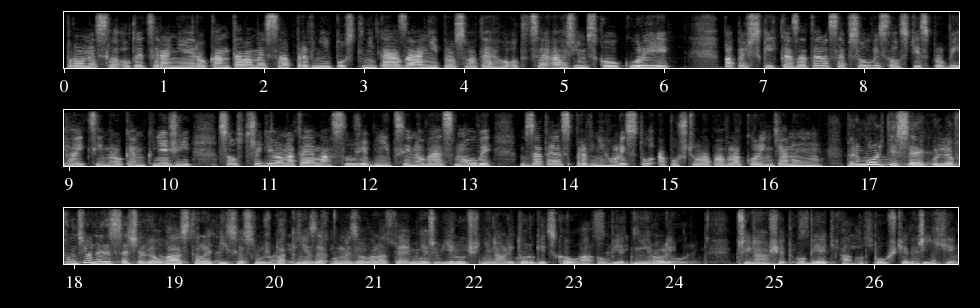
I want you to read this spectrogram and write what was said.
pronesl otec Raniero Cantalamessa první postní kázání pro svatého otce a římskou kurii. Papežský kazatel se v souvislosti s probíhajícím rokem kněží soustředil na téma služebníci nové smlouvy, vzaté z prvního listu Apoštola Pavla Korintianům. Dlouhá staletí se služba kněze omezovala téměř výlučně na liturgickou a obětní roli. Přinášet oběť a odpouštět hříchy.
